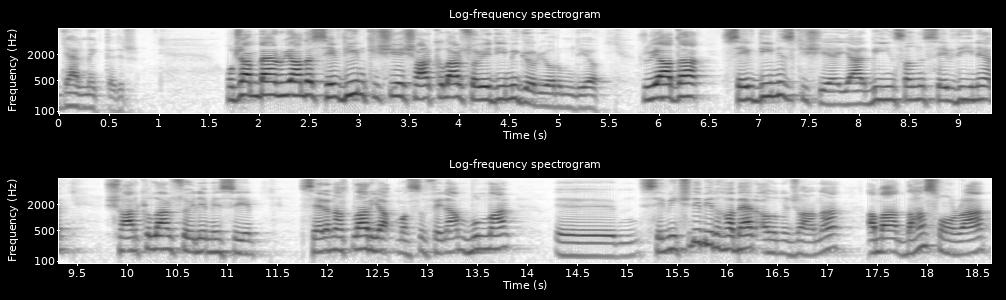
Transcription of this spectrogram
gelmektedir. Hocam ben rüyada sevdiğim kişiye şarkılar söylediğimi görüyorum diyor. Rüyada sevdiğiniz kişiye yani bir insanın sevdiğine şarkılar söylemesi, serenatlar yapması falan bunlar e, sevinçli bir haber alınacağına ama daha sonra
